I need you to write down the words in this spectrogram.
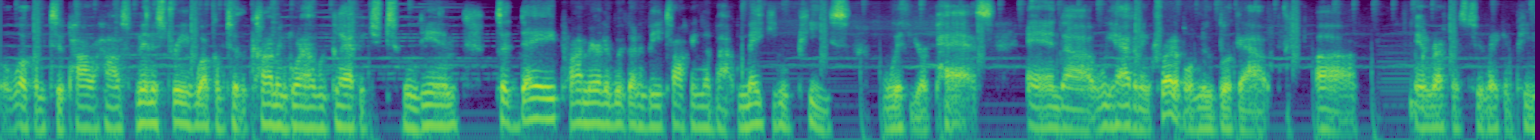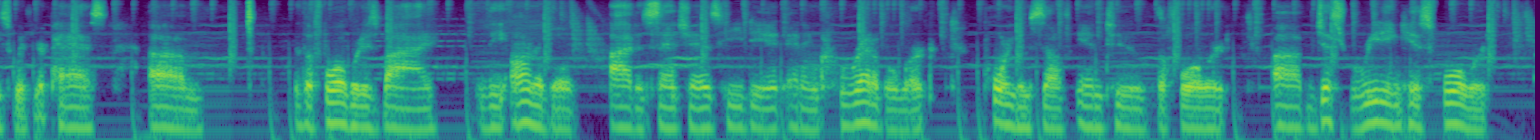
Well, welcome to Powerhouse Ministry. Welcome to the Common Ground. We're glad that you tuned in. Today, primarily, we're going to be talking about making peace with your past. And uh, we have an incredible new book out uh, in reference to making peace with your past. Um, the foreword is by the Honorable Ivan Sanchez. He did an incredible work pouring himself into the foreword. Uh, just reading his foreword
